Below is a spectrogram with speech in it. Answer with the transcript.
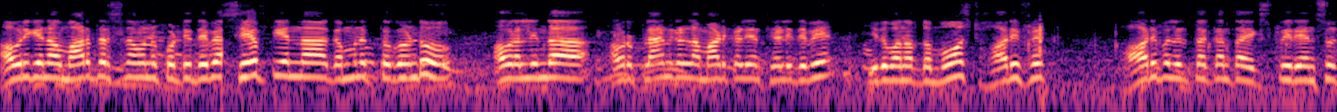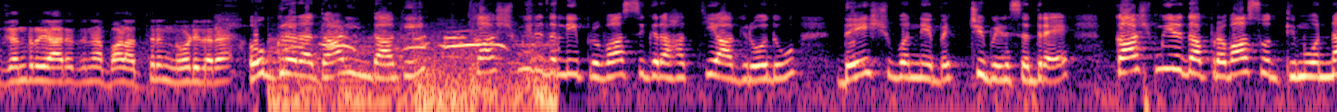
ಅವರಿಗೆ ನಾವು ಮಾರ್ಗದರ್ಶನವನ್ನು ಕೊಟ್ಟಿದ್ದೇವೆ. ಸೇಫ್ಟಿಯನ್ನ ಗಮನಕ್ಕೆ ತಗೊಂಡು ಅವರಲ್ಲಿಂದ ಅವ್ರ ಪ್ಲಾನ್ಗಳನ್ನ ಮಾಡ್ಕೊಳ್ಳಿ ಅಂತ ಹೇಳಿದ್ದೀವಿ. ಇದು one of the most horrific horrible ಇರ್ತಕ್ಕಂತ ಎಕ್ಸ್ಪೀರಿಯನ್ಸ್ ಜನರು ಯಾರದನ್ನ ಬಹಳ ಹತ್ತಿರ ನೋಡಿದ್ದಾರೆ ಉಗ್ರರ ದಾಳಿಯಿಂದಾಗಿ ಕಾಶ್ಮೀರದಲ್ಲಿ ಪ್ರವಾಸಿಗರ ಹತ್ಯೆ ಆಗಿರೋದು ದೇಶವನ್ನೇ ಬೆಚ್ಚಿ ಬೀಳಿಸಿದ್ರೆ ಕಾಶ್ಮೀರದ ಪ್ರವಾಸೋದ್ಯಮವನ್ನ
